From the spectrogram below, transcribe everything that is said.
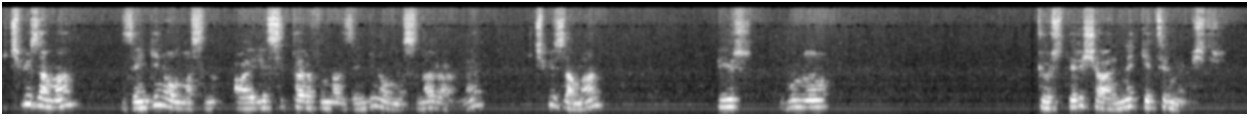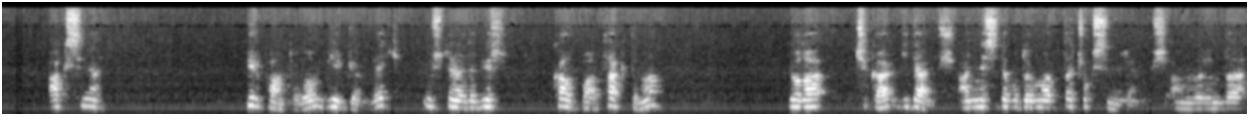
Hiçbir zaman zengin olmasının, ailesi tarafından zengin olmasına rağmen hiçbir zaman bir bunu gösteriş haline getirmemiştir. Aksine bir pantolon, bir gömlek, üstüne de bir kalpağı taktı mı yola çıkar gidermiş. Annesi de bu duruma hatta çok sinirlenmiş. Anılarında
